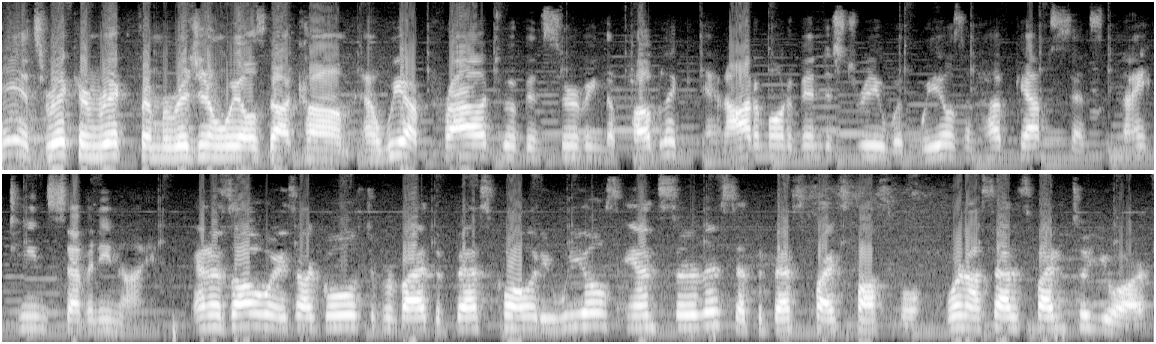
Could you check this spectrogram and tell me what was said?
Hey, it's Rick and Rick from OriginalWheels.com, and we are proud to have been serving the public and automotive industry with wheels and hubcaps since 1979. And as always, our goal is to provide the best quality wheels and service at the best price possible. We're not satisfied until you are.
